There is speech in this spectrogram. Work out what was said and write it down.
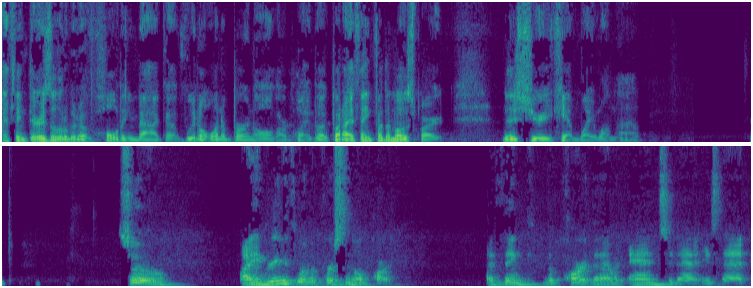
I think there is a little bit of holding back of we don't want to burn all of our playbook, but I think for the most part this year you can't blame on that. So I agree with you on the personnel part. I think the part that I would add to that is that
